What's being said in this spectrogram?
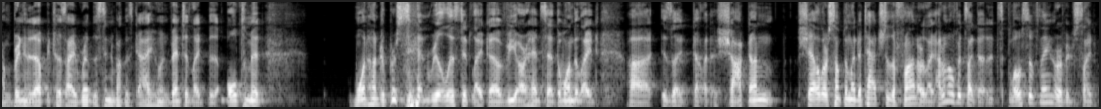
I'm bringing it up because I read this thing about this guy who invented like the ultimate 100% realistic like uh, VR headset. The one that like uh, is like got like a shotgun shell or something like attached to the front, or like I don't know if it's like an explosive thing or if it's just like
